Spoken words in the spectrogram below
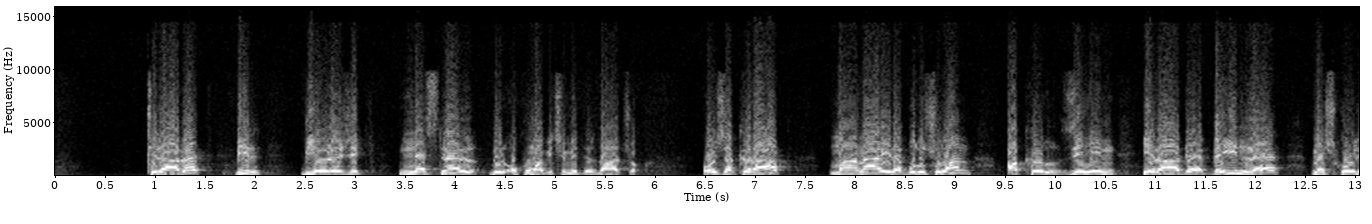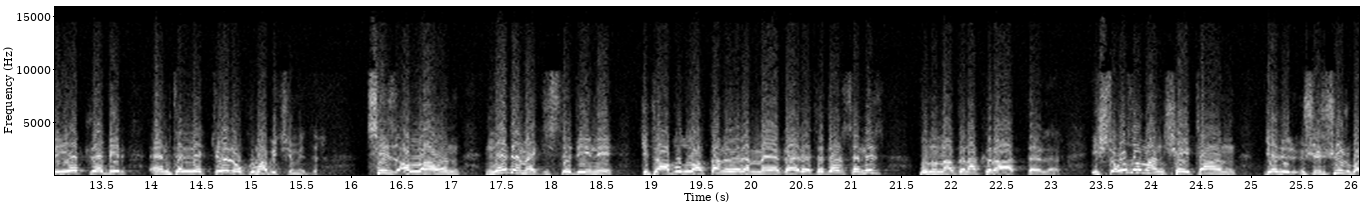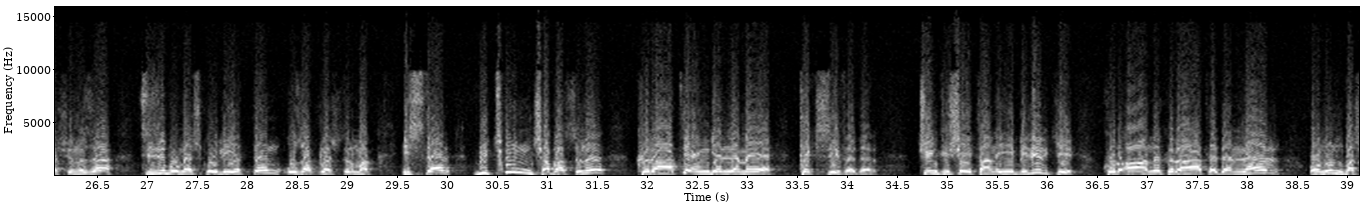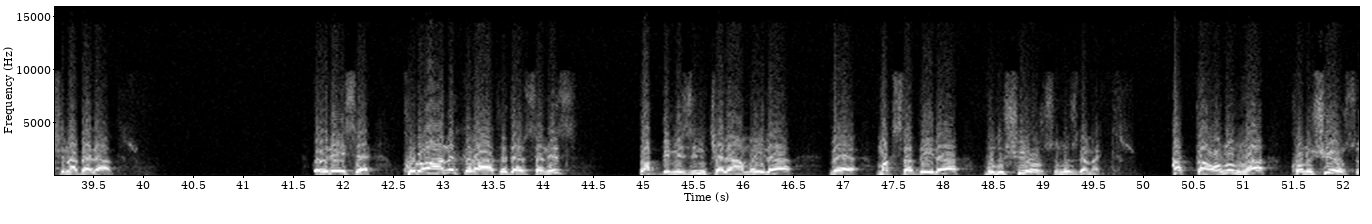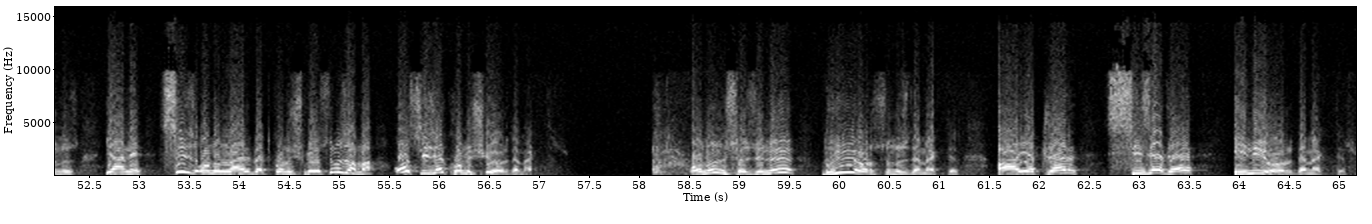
Tilavet bir biyolojik, nesnel bir okuma biçimidir daha çok. Oysa kıraat mana ile buluşulan akıl, zihin, irade, beyinle, meşguliyetle bir entelektüel okuma biçimidir. Siz Allah'ın ne demek istediğini Kitabullah'tan öğrenmeye gayret ederseniz bunun adına kıraat derler. İşte o zaman şeytan gelir üşüşür başınıza sizi bu meşguliyetten uzaklaştırmak ister. Bütün çabasını kıraati engellemeye teksif eder. Çünkü şeytan iyi bilir ki Kur'an'ı kıraat edenler onun başına beladır. Öyleyse Kur'an'ı kıraat ederseniz Rabbimizin kelamıyla ve maksadıyla buluşuyorsunuz demektir. Hatta onunla konuşuyorsunuz. Yani siz onunla elbet konuşmuyorsunuz ama o size konuşuyor demektir. Onun sözünü duyuyorsunuz demektir. Ayetler size de iniyor demektir.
